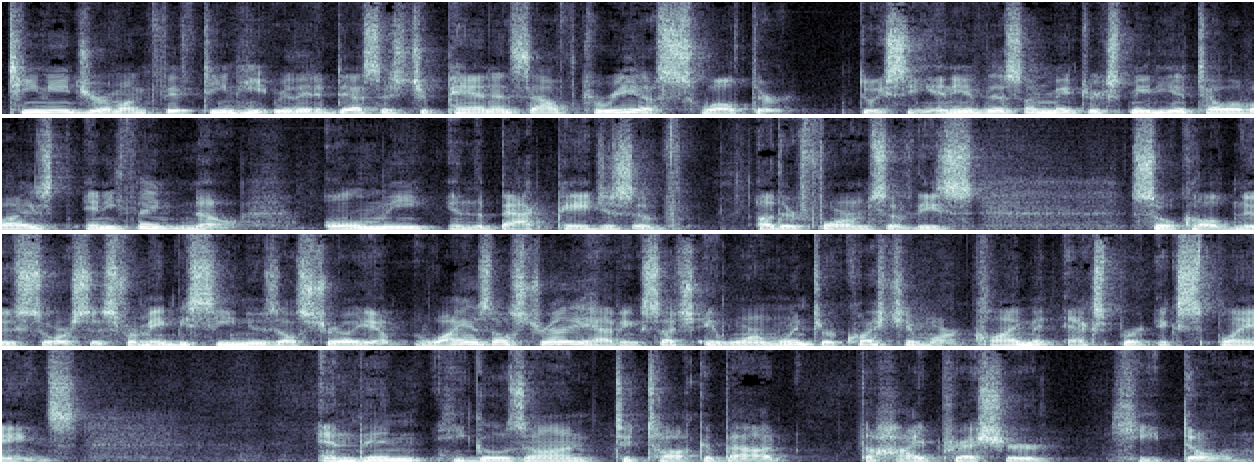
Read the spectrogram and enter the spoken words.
teenager among 15 heat related deaths as Japan and South Korea swelter. Do we see any of this on Matrix Media televised? Anything? No. Only in the back pages of other forms of these so called news sources. From ABC News Australia, why is Australia having such a warm winter? Question mark. Climate expert explains. And then he goes on to talk about the high pressure heat dome.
